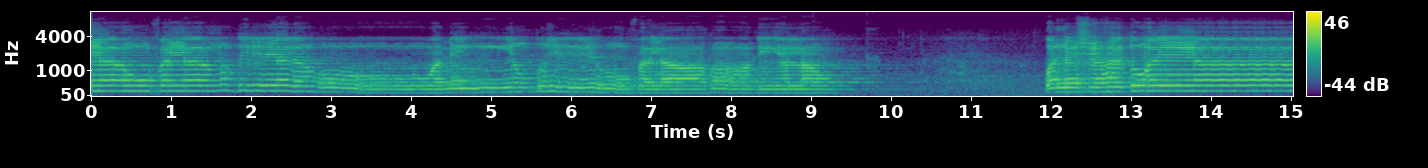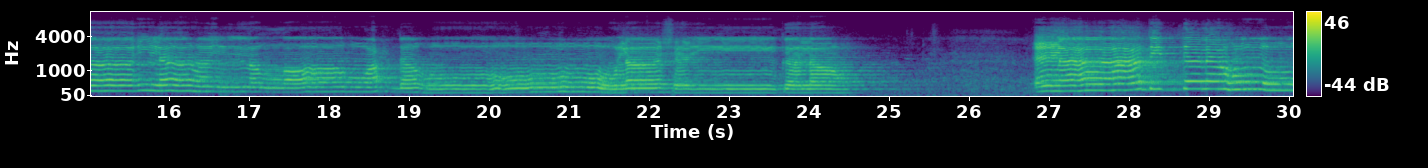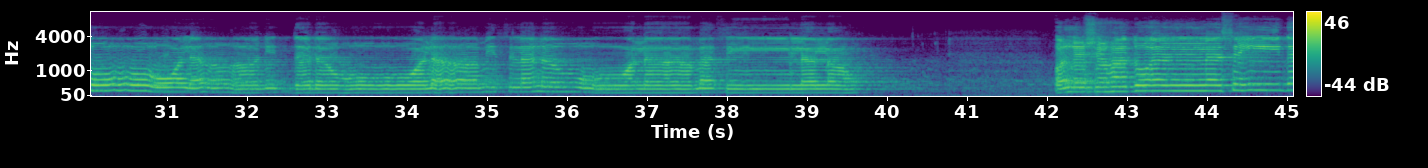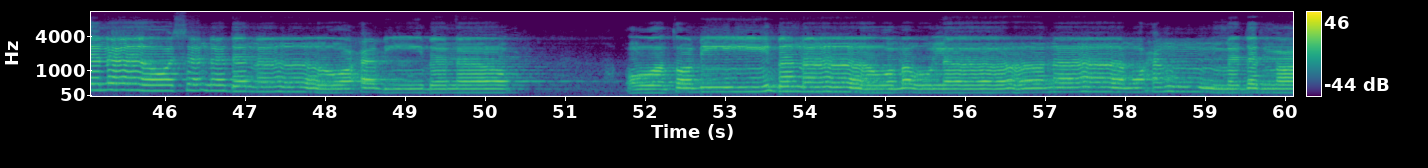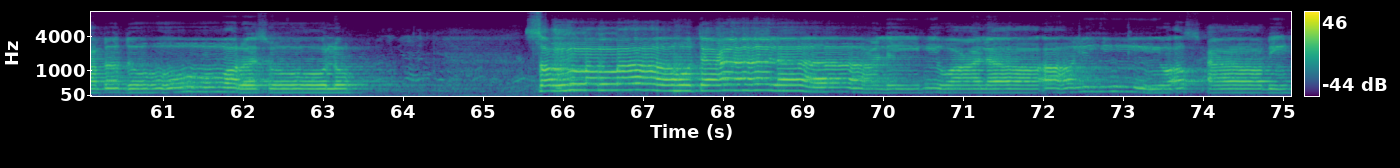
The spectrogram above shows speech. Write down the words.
ومن يضلله فلا هادي له. ونشهد أن لا ونشهد أن سيدنا وسندنا وحبيبنا وطبيبنا ومولانا محمدا عبده ورسوله. صلى الله تعالى عليه وعلى آله وأصحابه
